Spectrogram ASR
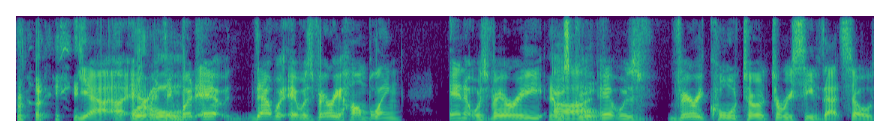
everybody. Yeah, uh, We're everything. old. But it, that was it was very humbling, and it was very. It was uh, cool. It was very cool to to receive that. So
